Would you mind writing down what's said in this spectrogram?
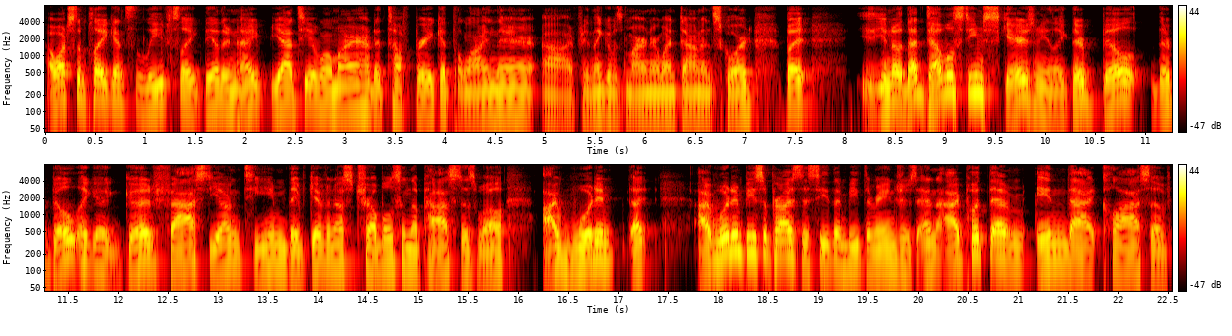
I watched them play against the Leafs like the other night. Yeah, Timo Meier had a tough break at the line there. Uh, I think it was Marner went down and scored, but you know that Devils team scares me. Like they're built, they're built like a good, fast, young team. They've given us troubles in the past as well. I wouldn't, I wouldn't be surprised to see them beat the Rangers, and I put them in that class of,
